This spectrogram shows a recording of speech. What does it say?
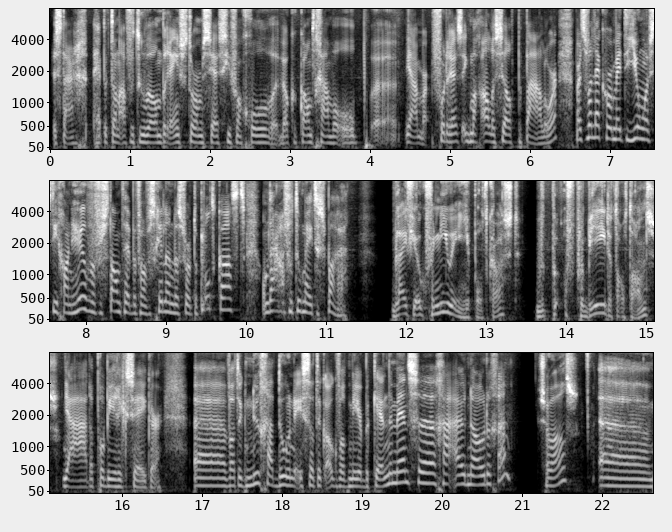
Dus daar heb ik dan af en toe wel een brainstorm sessie van... goh, welke kant gaan we op? Eh, ja, maar voor de rest, ik mag alles zelf bepalen hoor. Maar het is wel lekker hoor met die jongens die gewoon heel veel verstand hebben... van verschillende soorten podcasts, om daar af en toe mee te sparren. Blijf je ook vernieuwen in je podcast? Of probeer je dat althans? Ja, dat probeer ik zeker. Eh, wat ik nu ga doen, is dat ik ook wat meer bekende mensen ga uitnodigen. Zoals? Eh, nou,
